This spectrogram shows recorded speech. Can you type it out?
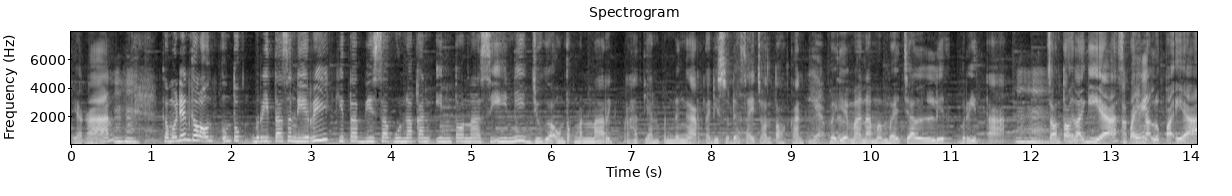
ya kan? Mhm. Kemudian kalau un- untuk berita sendiri kita bisa gunakan intonasi ini juga untuk menarik perhatian pendengar. Tadi sudah saya contohkan betul. bagaimana membaca lead berita. Mhm. Contoh lagi ya supaya nggak lupa ya.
